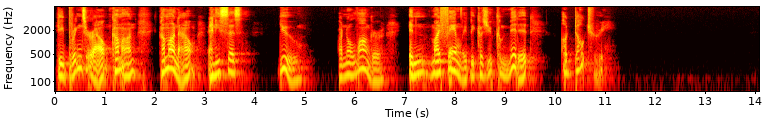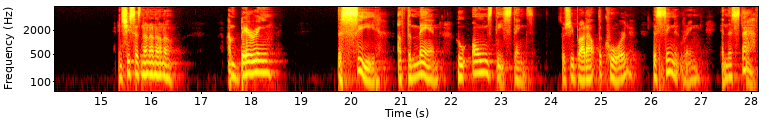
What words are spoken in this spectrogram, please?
He brings her out. Come on, come on now. And he says, You are no longer in my family because you committed adultery. And she says, No, no, no, no. I'm bearing the seed of the man who owns these things. So she brought out the cord, the signet ring, and the staff.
